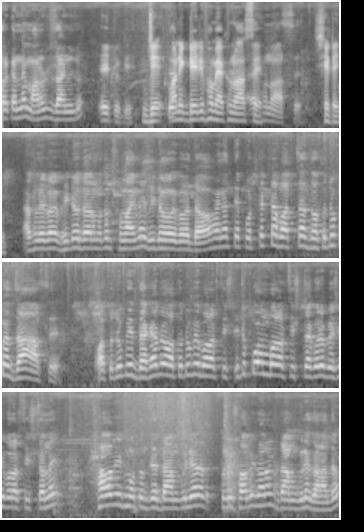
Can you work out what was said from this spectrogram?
দরকার নেই মানুষ জানলো এইটুকুই। যে অনেক ডেইরি ফার্ম এখনও আছে। এখনও আছে। সেটাই। আসলে এভাবে ভিডিও দেওয়ার মতন সময় নেই ভিডিও এভাবে দেওয়া হয় না। তে প্রত্যেকটা বাচ্চা যতটুকু যা আছে অতটুকুই দেখাবে অতটুকুই বলার চেষ্টা একটু কম বলার চেষ্টা করে বেশি বলার চেষ্টা নেই। স্বাভাবিক মতন যে দামগুলো তুমি সবই জানো দামগুলো জানা দাও।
